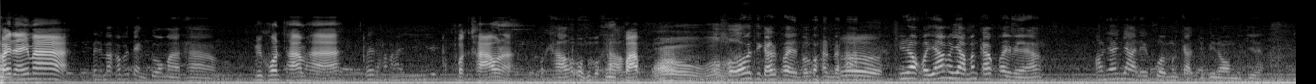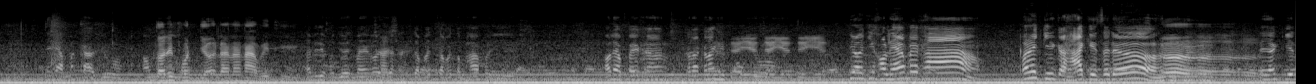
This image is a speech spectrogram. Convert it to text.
ไปไหนมา ไปไหนมาเขาไปแต่งตัวมาค่ะมีคนถามหาไปทำอะไรอีกบักขาวน่ะปะขาวโอ้ปะครูขาวปั๊บโอ้โอ้โหมันสิกัดไข่ประมาณนะเออ พี่น้องขอย่างขย่างมันกัดไข่ไหมอะเอาย่างย่างในครัวมันกัดอยู่พี่น้องเมื่อกี้ย่างย่างมันกัดอยู่เาตอนนี้คนเยอะแล้วนะหน้าเวที อันนี้คนเยอะใช่ไหมเขาใช่จะใช่ จะมาจะมาสัมภาษณ์พอดีเอาแล้วไปค่ะกำลังกำลังกินใจเย็นใจเย็นใจเย็นพี่น้องกินข้าวแล้งไปค่ะไม่ได้กินกับหากินซะเด้อ เออเออเออเออแต่ยังกิน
